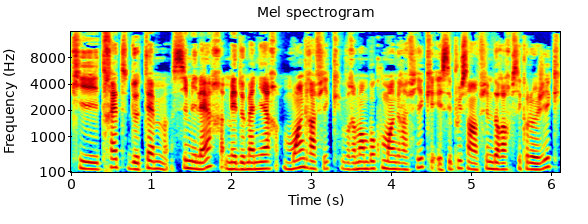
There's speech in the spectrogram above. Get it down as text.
qui traite de thèmes similaires, mais de manière moins graphique, vraiment beaucoup moins graphique. Et c'est plus un film d'horreur psychologique.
